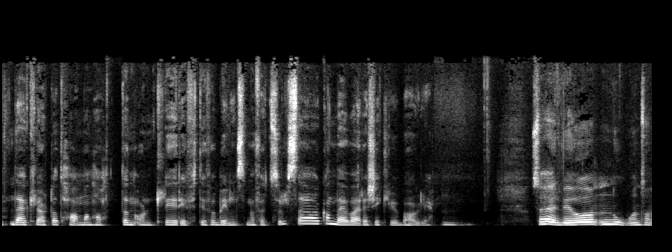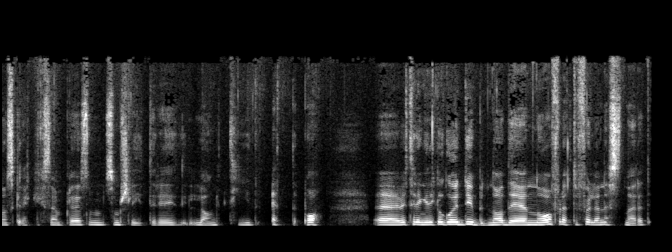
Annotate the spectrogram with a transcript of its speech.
Det er klart at Har man hatt en ordentlig rift i forbindelse med fødsel, så kan det være skikkelig ubehagelig. Mm. Så hører vi jo noen sånne skrekkeksempler som, som sliter i lang tid etterpå. Eh, vi trenger ikke å gå i dybden av det nå, for dette føler jeg nesten er et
